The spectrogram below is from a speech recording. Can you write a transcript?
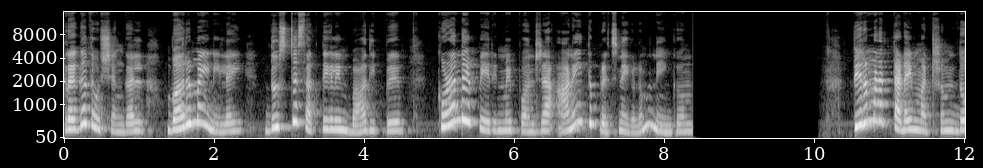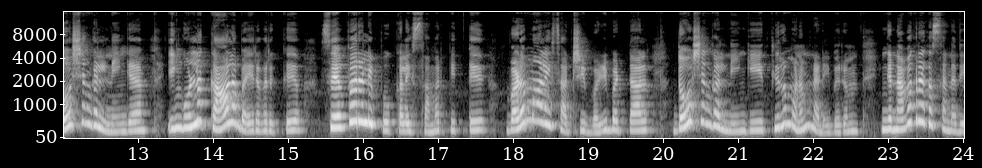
கிரகதோஷங்கள் வறுமை நிலை துஷ்ட சக்திகளின் பாதிப்பு குழந்தை பேரின்மை போன்ற அனைத்து பிரச்சனைகளும் நீங்கும். திருமண தடை மற்றும் தோஷங்கள் நீங்க இங்குள்ள கால பைரவருக்கு செவ்வரளி பூக்களை சமர்ப்பித்து வடமாலை சாற்றி வழிபட்டால் தோஷங்கள் நீங்கி திருமணம் நடைபெறும். இங்கே நவகிரக சன்னதி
